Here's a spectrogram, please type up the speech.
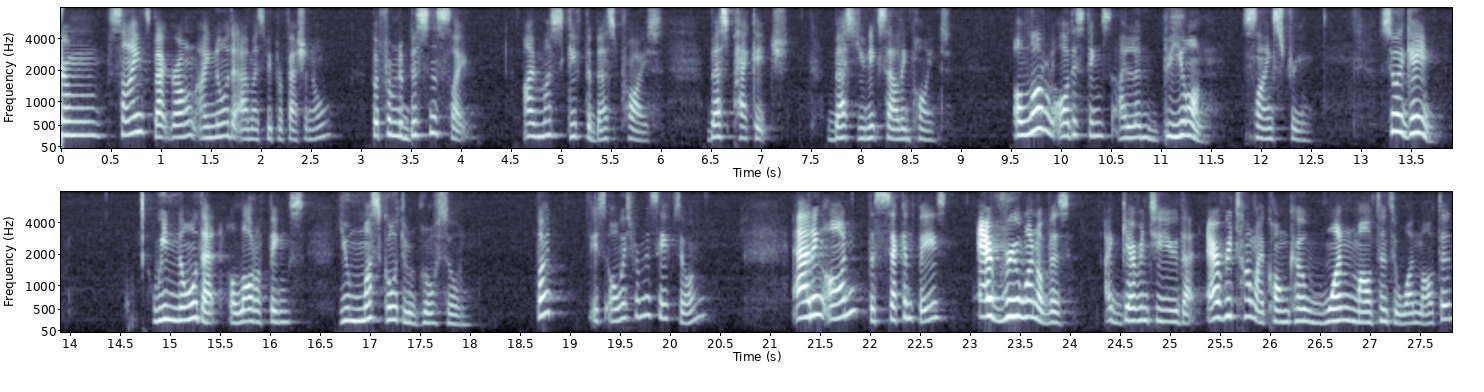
From science background, I know that I must be professional, but from the business side, I must give the best price, best package, best unique selling point. A lot of all these things I learned beyond science stream. So again, we know that a lot of things you must go through a growth zone, but it's always from a safe zone. Adding on the second phase, every one of us, I guarantee you that every time I conquer one mountain to one mountain,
